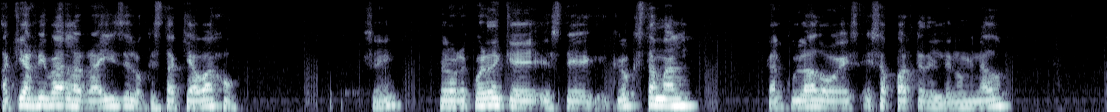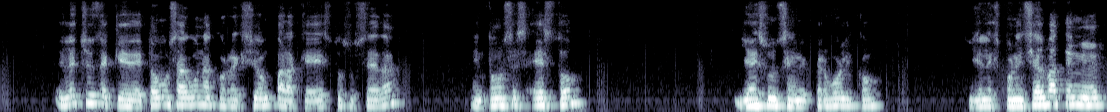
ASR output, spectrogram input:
aquí arriba la raíz de lo que está aquí abajo. ¿Sí? Pero recuerden que este, creo que está mal calculado es esa parte del denominador. El hecho es de que de todos hago una corrección para que esto suceda. Entonces esto ya es un seno hiperbólico y el exponencial va a tener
